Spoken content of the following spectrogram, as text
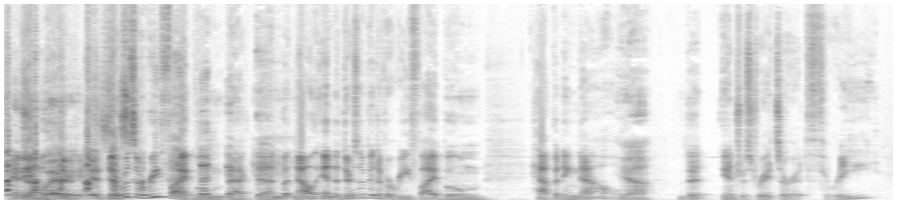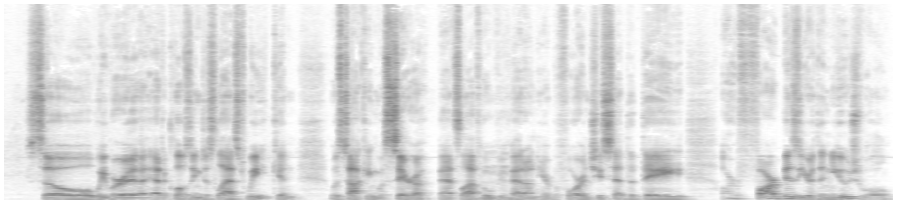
anyway there, there just- was a refi boom back then, but now and there's a bit of a refi boom happening now. yeah that interest rates are at three. So we were at a closing just last week and was talking with Sarah Batzlaff, who we've had on here before, and she said that they are far busier than usual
